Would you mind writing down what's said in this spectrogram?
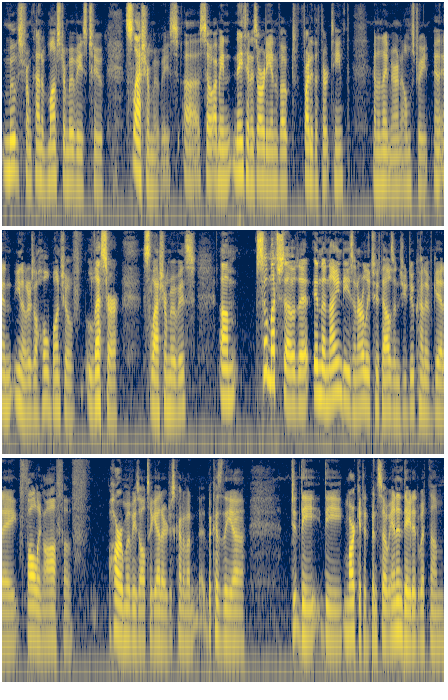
moves from kind of monster movies to slasher movies. Uh, so I mean, Nathan has already invoked Friday the Thirteenth and A Nightmare on Elm Street, and, and you know, there's a whole bunch of lesser slasher movies. Um, so much so that in the 90s and early 2000s, you do kind of get a falling off of horror movies altogether, just kind of a, because the uh, the the market had been so inundated with them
